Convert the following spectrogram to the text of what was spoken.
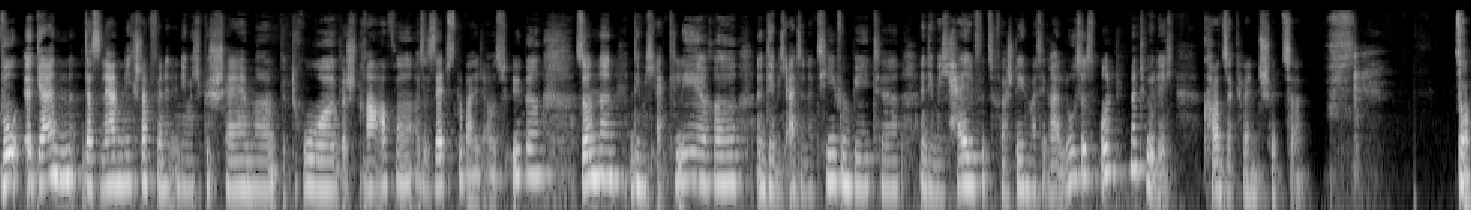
wo again das Lernen nicht stattfindet, indem ich beschäme, bedrohe, bestrafe, also Selbstgewalt ausübe, sondern indem ich erkläre, indem ich Alternativen biete, indem ich helfe zu verstehen, was hier gerade los ist und natürlich konsequent schütze. So,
